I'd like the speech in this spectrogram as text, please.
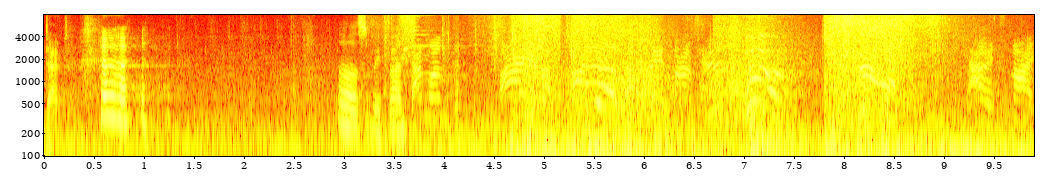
doubt it. Oh, this will be fun. Someone can fire the fire of the Great Mountain! Now it's my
